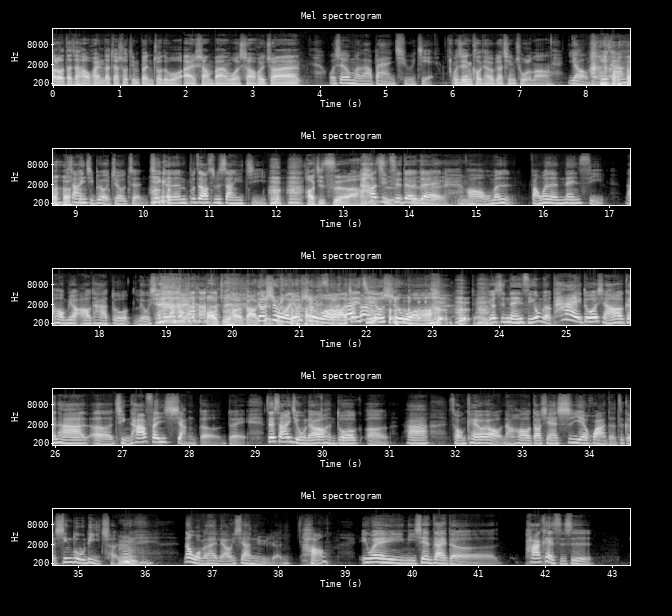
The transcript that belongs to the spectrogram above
Hello，大家好，欢迎大家收听本周的我爱上班，我是郝慧川，我是我们老板齐如姐。我今天口条有比较清楚了吗？有，因为刚刚上一集被我纠正，其实可能不知道是不是上一集，好几次了啦，好几次，对不对？好，嗯、我们访问了 Nancy。然后我没有凹他，多留下来，抱住他的大腿。又是我，又是我，这一集又是我，对，又是 Nancy。因为我们有太多想要跟他呃，请他分享的。对，在上一集我们聊了很多呃，他从 KOL 然后到现在事业化的这个心路历程。嗯，那我们来聊一下女人。好，因为你现在的 Podcast 是。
